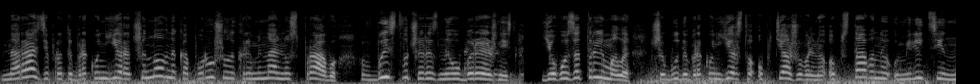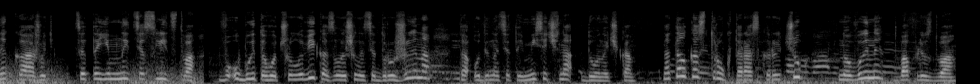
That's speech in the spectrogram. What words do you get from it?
Наразі проти браконьєра чиновника порушили кримінальну справу вбивство через необережність. Його затримали. Чи буде браконьєрство обтяжувальною обставиною у міліції не кажуть. Це таємниця слідства. В убитого чоловіка залишилися дружина та 11-місячна донечка. Наталка Струк, Тарас Киричук. Новини 2+,2.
